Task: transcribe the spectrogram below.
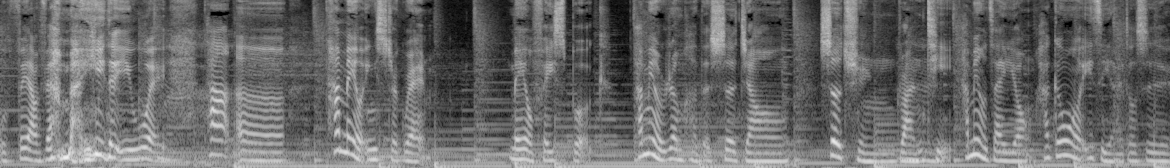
我非常非常满意的一位，他呃。他没有 Instagram，没有 Facebook，他没有任何的社交社群软体，他没有在用。他跟我一直以来都是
